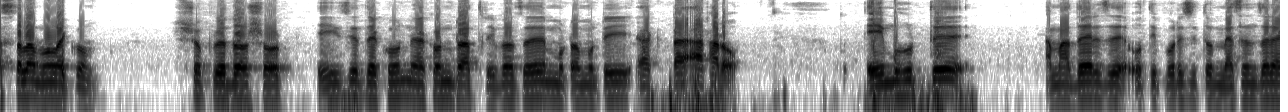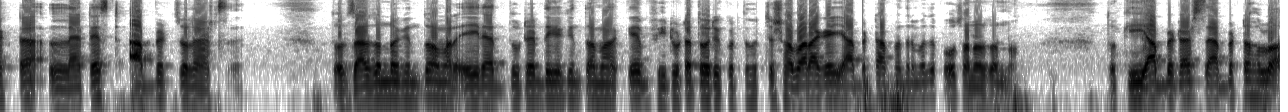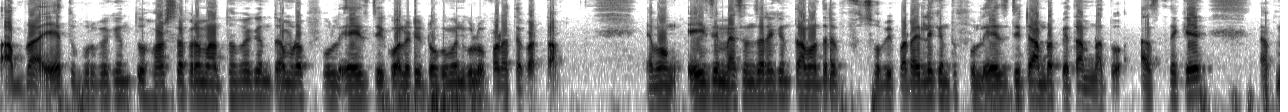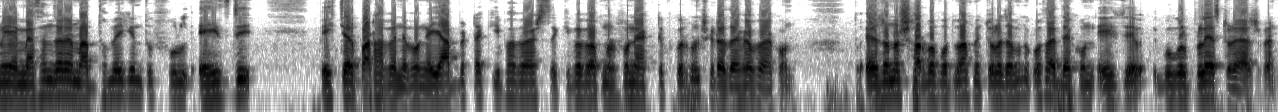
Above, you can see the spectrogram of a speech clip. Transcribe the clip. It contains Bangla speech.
আসসালামু আলাইকুম। সুপ্রিয় দর্শক, এই যে দেখুন, এখন রাত্রি বাজে মোটামুটি একটা আঠারো। এই মুহূর্তে আমাদের যে অতি পরিচিত মেসেঞ্জারে একটা লেটেস্ট আপডেট চলে আসছে। তো যার জন্য কিন্তু আমার এই রাত দুটার দিকে কিন্তু আমাকে ভিডিওটা তৈরি করতে হচ্ছে সবার আগে এই আপডেটটা আপনাদের মাঝে পৌঁছানোর জন্য। তো কি আপডেট আসছে? আপডেটটা হলো, আমরা এত পূর্বে কিন্তু হোয়াটসঅ্যাপের মাধ্যমে কিন্তু আমরা ফুল এইচডি কোয়ালিটির ডকুমেন্টগুলো পাঠাতে পারতাম। এবং এই যে মেসেঞ্জারে কিন্তু আমাদের ছবি পাঠাইলে কিন্তু ফুল এইচডিটা আমরা পেতাম না। তো আজ থেকে আপনি মেসেঞ্জারের মাধ্যমেই কিন্তু ফুল এইচডি পিকচার পাঠাবেন এবং এই আপডেটটা কীভাবে আসছে, কীভাবে আপনার ফোনে অ্যাক্টিভ করবেন সেটা দেখাবো এখন। তো এর জন্য সর্বপ্রথম আপনি চলে যাবেন কোথায়? দেখুন, এই যে গুগল প্লে স্টোরে আসবেন।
